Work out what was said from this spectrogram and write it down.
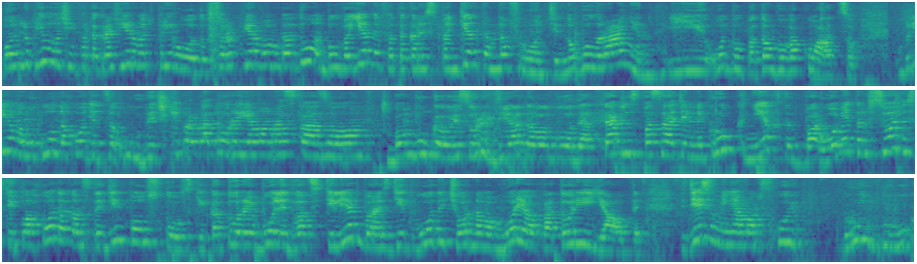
Он любил очень фотографировать природу. В 41 году он был военным фотокорреспондентом на фронте, но был ранен и отбыл потом в эвакуацию. В левом углу находятся удочки, про которые я вам рассказывала бамбуковый 49 -го года. Также спасательный круг, кнехт, барометр. Все это с теплохода Константин Паустовский, который более 20 лет бороздит воды Черного моря в акватории Ялты. Здесь у меня морской рундук,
